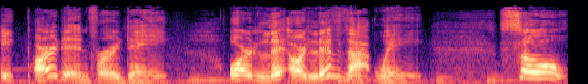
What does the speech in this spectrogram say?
take part in for a day or li- or live that way. So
